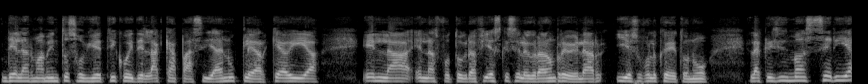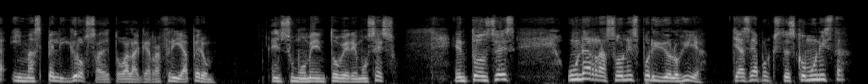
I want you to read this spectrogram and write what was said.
del armamento soviético y de la capacidad nuclear que había en, la, en las fotografías que se lograron revelar y eso fue lo que detonó la crisis más seria y más peligrosa de toda la Guerra Fría, pero en su momento veremos eso. Entonces, una razón es por ideología, ya sea porque usted es comunista,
